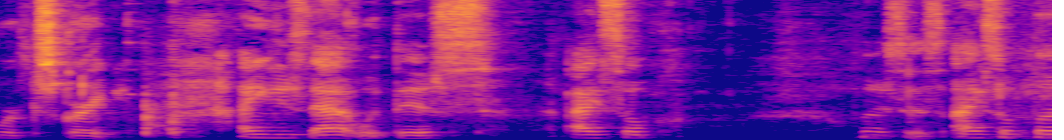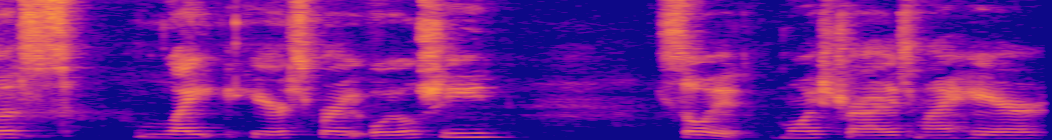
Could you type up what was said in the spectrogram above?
Works great. I use that with this ISO, what is this? Isoplus light hairspray oil sheen. So it moisturizes my hair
